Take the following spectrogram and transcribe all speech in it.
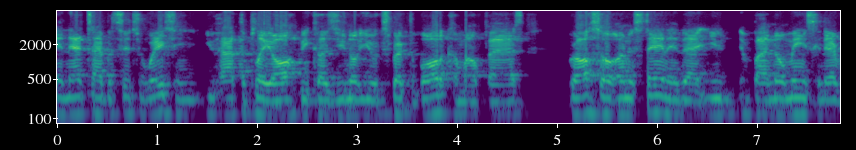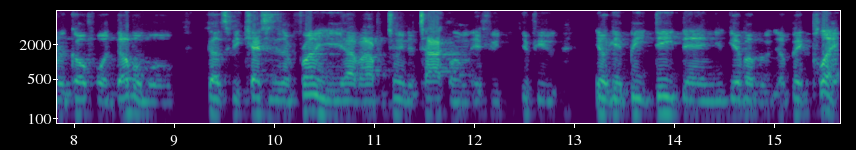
in that type of situation, you have to play off because you know you expect the ball to come out fast, but also understanding that you by no means can ever go for a double move because if he catches it in front of you, you have an opportunity to tackle him. If you if you you know get beat deep, then you give up a, a big play.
